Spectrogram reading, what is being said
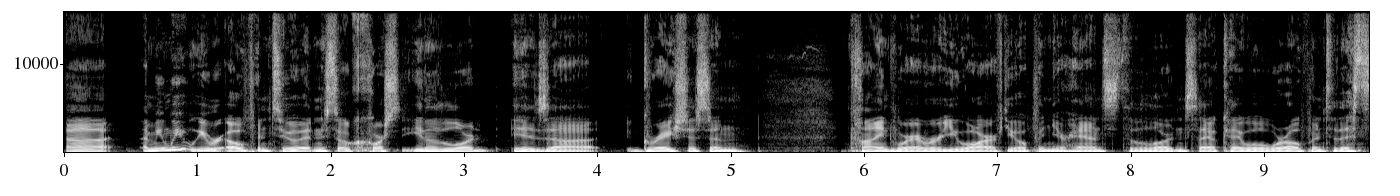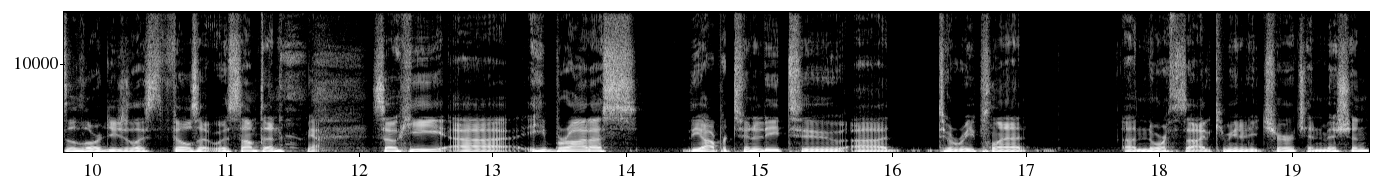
Uh, I mean, we, we were open to it. And so, of course, you know, the Lord is uh, gracious and kind wherever you are. If you open your hands to the Lord and say, okay, well, we're open to this, the Lord usually fills it with something. Yeah. so he, uh, he brought us the opportunity to, uh, to replant a North Side Community Church in Mission.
